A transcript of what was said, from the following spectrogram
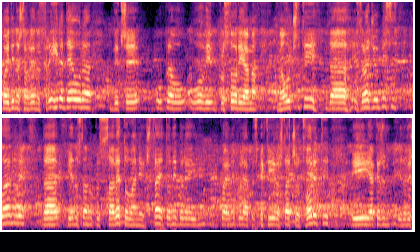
pojedinačna vrednost 3000 eura, gdje će upravo u ovim prostorijama naučiti da izrađuju biznis planove, da jednostavno kroz savjetovanje šta je to najbolje, i koja je najbolja perspektiva, šta će otvoriti i ja kažem je da već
